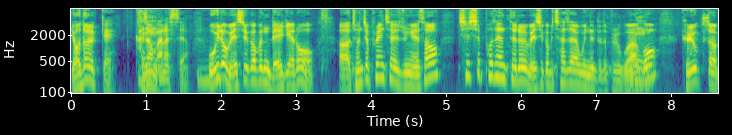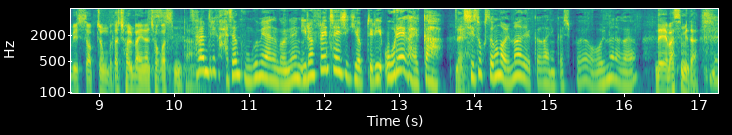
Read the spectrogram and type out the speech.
8개, 가장 네. 많았어요. 음. 오히려 외식업은 4개로 어, 전체 프랜차이즈 중에서 70%를 외식업이 차지하고 있는데도 불구하고 네. 교육 서비스 업종보다 절반이나 적었습니다. 사람들이 가장 궁금해하는 거는 이런 프랜차이즈 기업들이 오래 갈까? 네. 지속성은 얼마나 될까가 아닐까 싶어요. 얼마나 가요? 네, 맞습니다. 네.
